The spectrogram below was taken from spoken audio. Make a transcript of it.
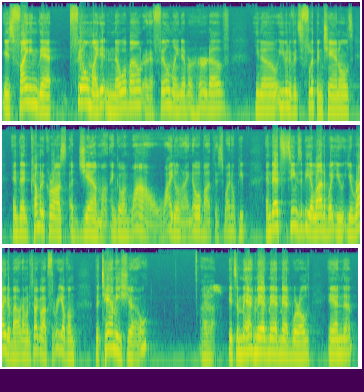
is finding that film I didn't know about or that film I never heard of. You know, even if it's flipping channels, and then coming across a gem and going, "Wow, why don't I know about this? Why don't people?" and that seems to be a lot of what you, you write about. I want to talk about three of them. The Tammy Show. Uh, yes. it's a mad, mad, mad, mad world. And uh,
